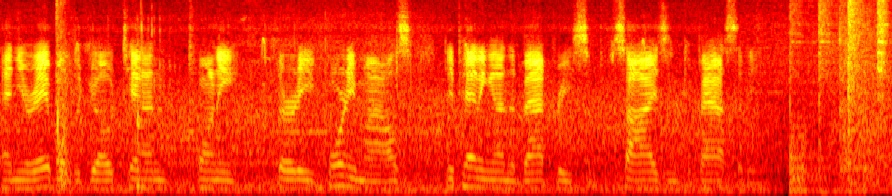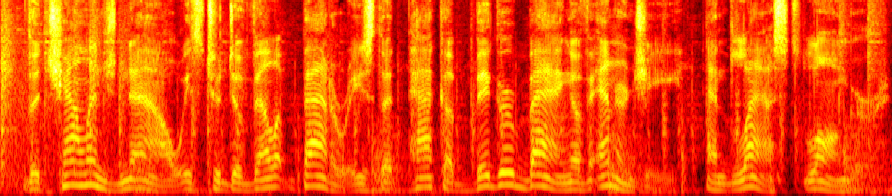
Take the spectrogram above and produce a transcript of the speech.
and you're able to go 10, 20, 30, 40 miles depending on the battery size and capacity. The challenge now is to develop batteries that pack a bigger bang of energy and last longer.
